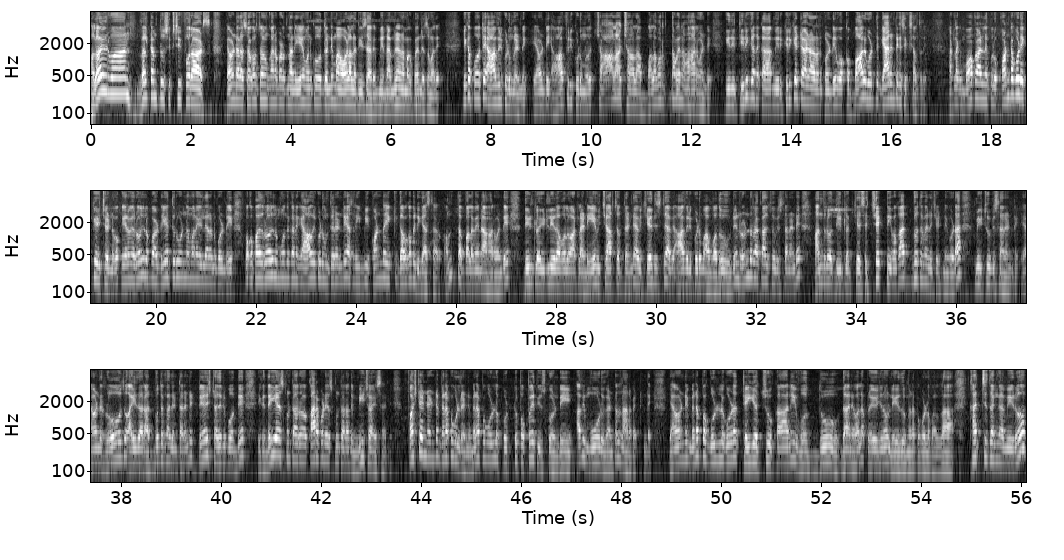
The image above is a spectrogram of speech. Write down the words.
Hello everyone welcome to sixty four hours ఏమంటే అలా సగం సగం కనపడుతున్నాను ఏమనుకోవద్దండి మా వాళ్ళు అలా తీశారు. మీరు నమ్మినా నమ్మకపోయినా నిజం అదే. ఇకపోతే ఆవిరి కుటుంబం అండి. ఏమంటే ఆవిరి కుటుంబంలో చాలా చాలా బలవర్ధమైన ఆహారం అండి. ఇది తిరిగి కనుక మీరు క్రికెట్ ఆడాలనుకోండి ఒక బాల్ కొడితే గ్యారంటీగా సిక్స్ వెళ్తుంది. అట్లాగే మోకాళ్ళ నొప్పులు కొండ కూడా ఎక్కేయచ్చండి ఒక ఇరవై రోజుల పాటు ఏ తిరుగుండమని వెళ్ళారనుకోండి ఒక పది రోజుల ముందు కనుక ఆవిరి కుటుంబం తినండి అసలు ఈ మీ కొండ ఎక్కి గబగబ దిగేస్తారు అంత బలమైన ఆహారం అండి. దీంట్లో ఇడ్లీ రవ్వలు అట్లాంటివి ఏమి చేర్చొద్దండి అవి చేరిస్తే అవి ఆవిరి కుటుంబం అవ్వదు. నేను రెండు రకాలు చూపిస్తానండి. అందులో దీంట్లో చేసే చట్నీ ఒక అద్భుతమైన చట్నీ కూడా మీకు చూపిస్తానండి. ఏమంటే రోజు ఐదారు అద్భుతంగా తింటారండి. టేస్ట్ అదిరిపోద్ది. ఇక నెయ్యి వేసుకుంటారో కారపడి వేసుకుంటారో అది మీ చాయిస్ అండి. ఫస్ట్ ఏంటంటే మినపగుళ్ళు అండి. మినపగుళ్ళు పొట్టు పప్పే తీసుకోండి. అవి మూడు గంటలు నానబెట్టండి. ఏమండి? మినపగుళ్ళు కూడా చెయ్యొచ్చు కానీ వద్దు. దానివల్ల ప్రయోజనం లేదు మినపగుళ్ళ వల్ల. ఖచ్చితంగా మీరు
